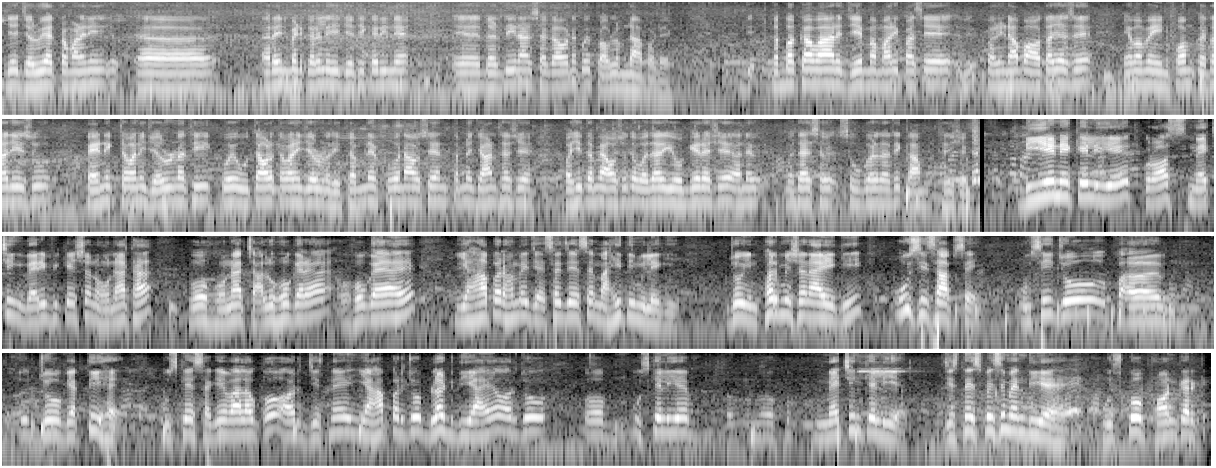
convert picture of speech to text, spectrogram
જે જરૂરિયાત પ્રમાણેની અરેન્જમેન્ટ કરેલી છે, જેથી કરીને એ દર્દીના સગાઓને કોઈ પ્રોબ્લેમ ના પડે. તબક્કાવાર જેમ અમારી પાસે પરિણામો આવતા જશે, એમ અમે ઇન્ફોર્મ કરતા જઈશું. પેનિક થવાની જરૂર નથી, કોઈ ઉતાવળ કરવાની જરૂર નથી. તમને ફોન આવશે અને તમને જાણ થશે. પછી તમે આવશો તો વધારે યોગ્ય રહેશે અને વધારે સુગળતાથી કામ થઈ શકશે. डीएनए के लिए क्रॉस मैचिंग वेरिफिकेशन होना था, वो होना चालू हो गया हो गया है। यहाँ पर हमें जैसे जैसे माहिती मिलेगी, जो इन्फॉर्मेशन आएगी, उस हिसाब से, उसी जो जो व्यक्ति है, उसके सगे वालों को और जिसने यहाँ पर जो ब्लड दिया है और जो उसके लिए मैचिंग के लिए, जिसने स्पेसिमेन दिए हैं, उसको फ़ोन करके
